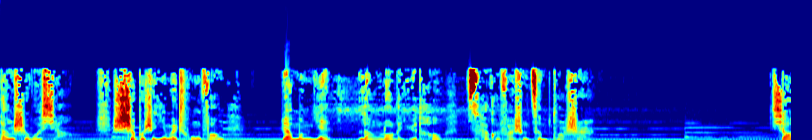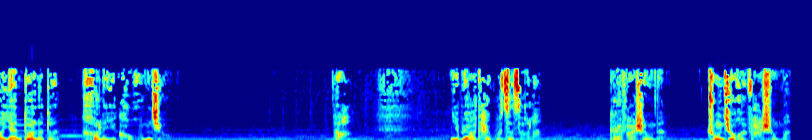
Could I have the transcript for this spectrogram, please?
当时我想，是不是因为重逢，让梦燕冷落了于涛，才会发生这么多事儿？萧炎顿了顿，喝了一口红酒。啊，你不要太过自责了，该发生的终究会发生嘛。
